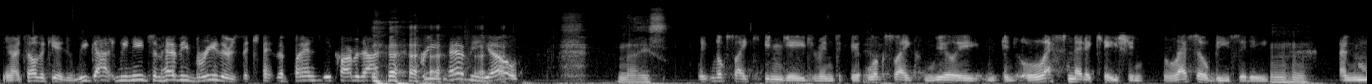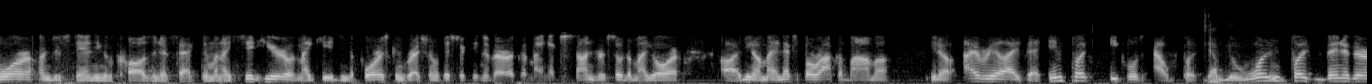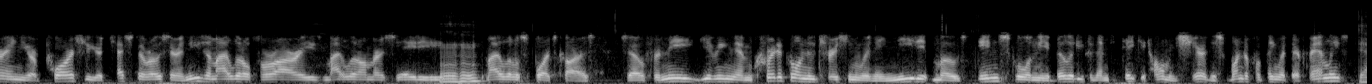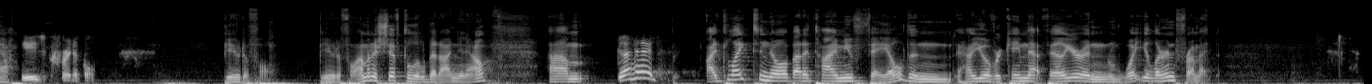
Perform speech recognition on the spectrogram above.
You know, I tell the kids, we got, we need some heavy breathers. The, the plants need carbon dioxide. Breathe heavy, yo Nice. It looks like engagement. It looks like really less medication, less obesity, and more understanding of cause and effect. And when I sit here with my kids in the poorest congressional district in America, my next Sandra Sotomayor, uh, you know, my next Barack Obama, you know, I realize that input equals output. Yep. You wouldn't put vinegar in your Porsche or your Testarossa, and these are my little Ferraris, my little Mercedes, my little sports cars. So for me, giving them critical nutrition where they need it most in school and the ability for them to take it home and share this wonderful thing with their families Yeah. is critical. Beautiful. Beautiful. I'm going to shift a little bit on you now. Um, Go ahead. I'd like to know about a time you failed and how you overcame that failure and what you learned from it.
